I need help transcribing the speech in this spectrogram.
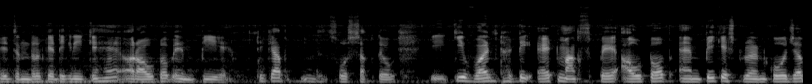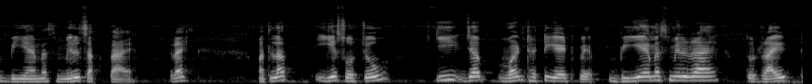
ये जनरल कैटेगरी के हैं और आउट ऑफ़ एमपी है। ठीक है, आप सोच सकते हो कि कि वन थर्टी एट मार्क्स पे out of M P student को जब बीएमएस मिल सकता है राइट मतलब ये सोचो कि जब 138 पे बीएमएस मिल रहा है तो राइट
